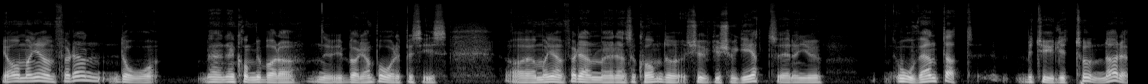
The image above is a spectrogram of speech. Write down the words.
Ja, om man jämför den då, den, den kom ju bara nu i början på året precis. Om man jämför den med den som kom då 2021 så är den ju oväntat betydligt tunnare.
